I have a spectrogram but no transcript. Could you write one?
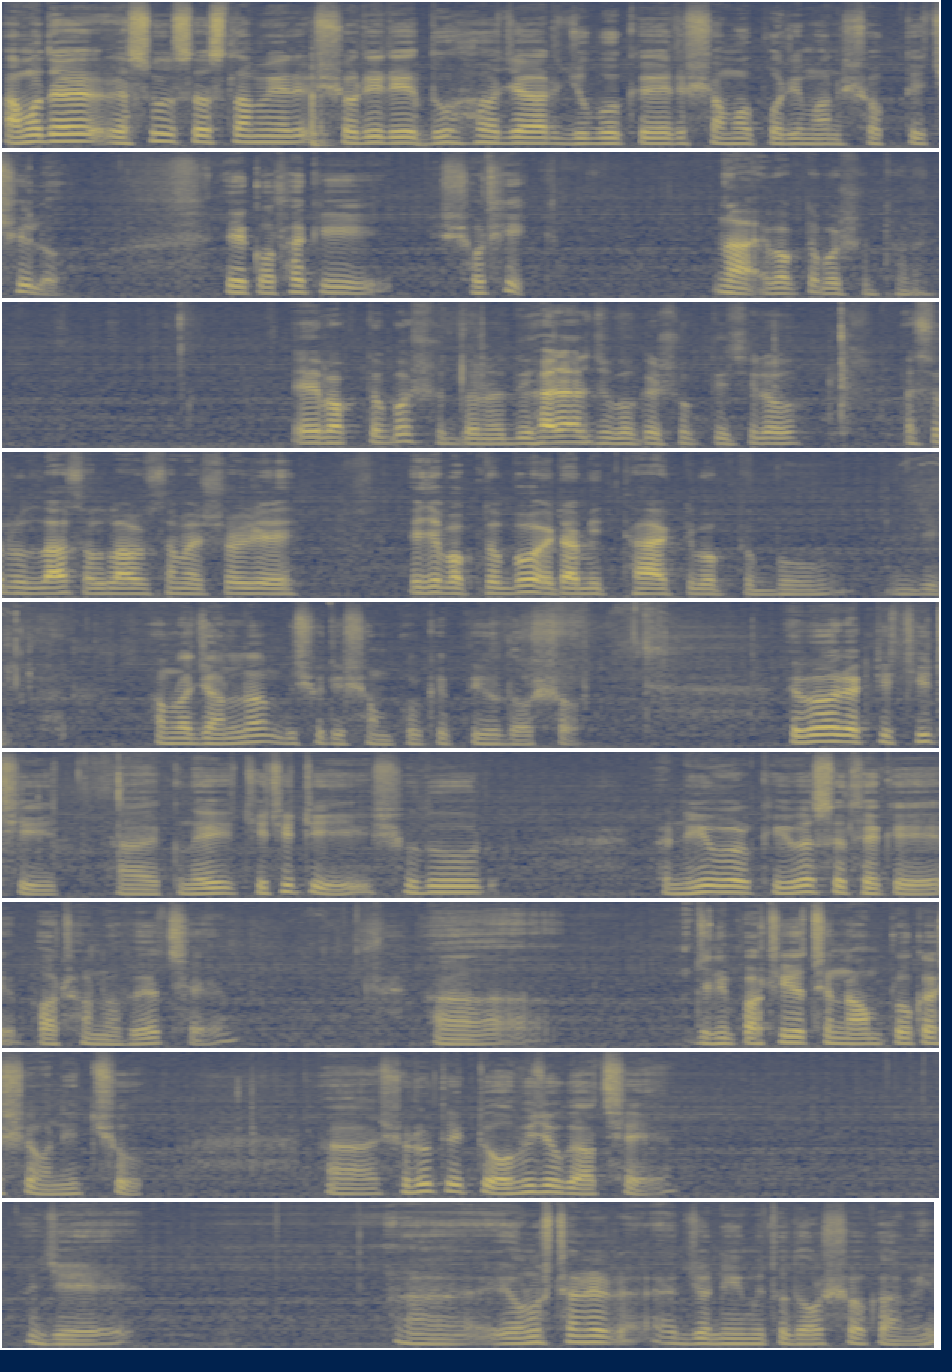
আমাদের রসুল ইসলামের শরীরে দু হাজার যুবকের সমপরিমাণ শক্তি ছিল। এ কথা কি সঠিক? না এ বক্তব্য শুদ্ধ নয়। এই বক্তব্য শুদ্ধ নয়। দুই হাজার যুবকের শক্তি ছিল রসুল্লাহ সাল্লাহ ইসলামের শরীরে। এই যে বক্তব্য এটা মিথ্যা একটি বক্তব্য। জি। আমরা জানলাম বিষয়টি সম্পর্কে প্রিয় দর্শক। এবার একটি চিঠি এই চিঠিটি সুদূর নিউ ইয়র্ক, ইউএসএ থেকে পাঠানো হয়েছে। যিনি পাঠিয়েছেন নাম প্রকাশে অনিচ্ছুক। শুরুতে একটু অভিযোগ আছে যে এই অনুষ্ঠানের একজন নিয়মিত দর্শক আমি,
